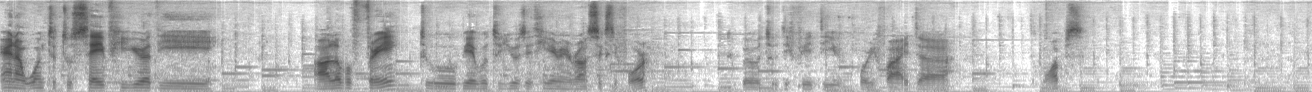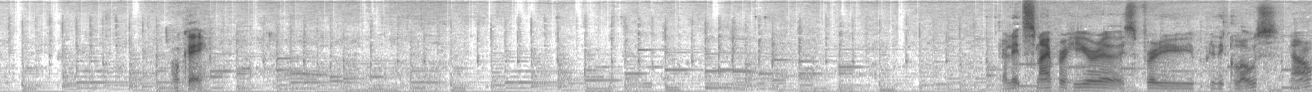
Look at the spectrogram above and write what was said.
and I wanted to save here the uh, level 3 to be able to use it here in round 64 to be able to defeat the fortified uh, MOABs. Okay. Elite sniper here is very pretty close now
